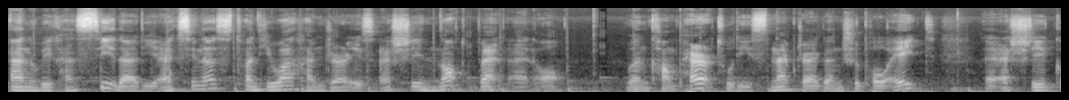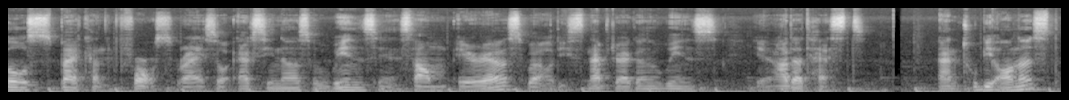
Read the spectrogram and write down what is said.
and we can see that the Exynos 2100 is actually not bad at all. When compared to the Snapdragon 888, it actually goes back and forth, right? So Exynos wins in some areas while the Snapdragon wins in other tests. And to be honest,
